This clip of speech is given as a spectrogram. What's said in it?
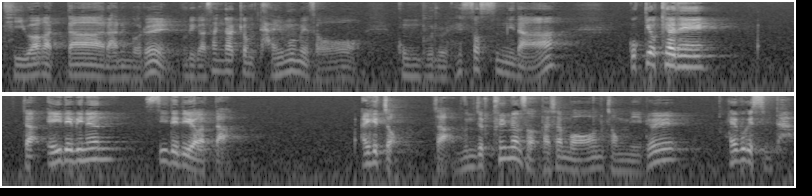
D와 같다라는 거를 우리가 삼각형 닮음에서 공부를 했었습니다. 꼭 기억해야 돼. 자, A 대 B는 C 대 D와 같다. 알겠죠? 자, 문제 풀면서 다시 한번 정리를 해보겠습니다.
